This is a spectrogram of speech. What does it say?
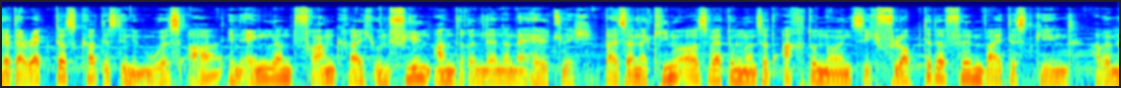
Der Director's Cut ist in den USA, in England, Frankreich und vielen anderen Ländern erhältlich. Bei seiner Kinoauswertung 1998 floppte der Film weitestgehend, aber im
